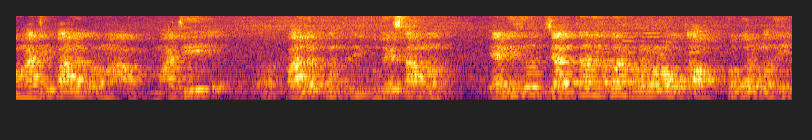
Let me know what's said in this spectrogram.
माजी पालक माजी पालकमंत्री उदय सामंत यांनी जो जनता दरबार भरवला होता ऑक्टोबरमध्ये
